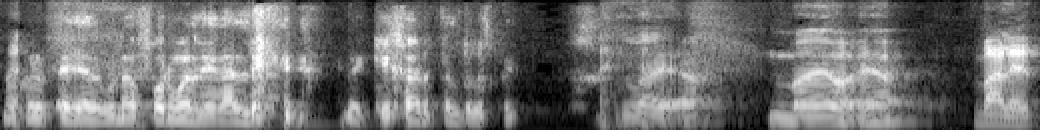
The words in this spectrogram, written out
No creo que haya alguna forma legal de, quejarte al respecto. Vaya, vaya, vaya. Vale,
